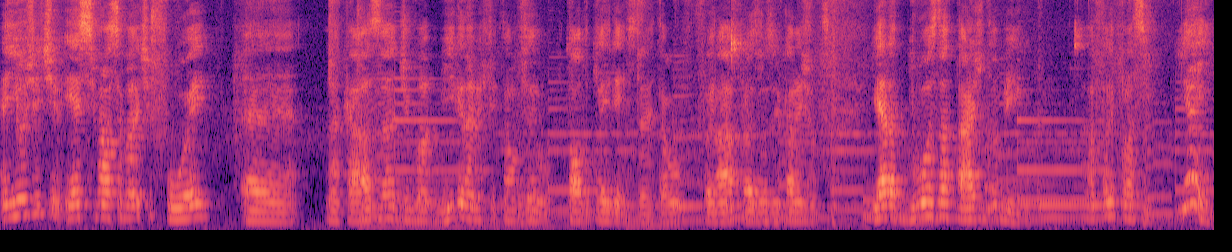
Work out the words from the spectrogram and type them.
Aí hoje, a gente, esse final de semana, a gente foi é, na casa de uma amiga da minha filha, então fez o tal do Playdates, né? Então foi lá para as duas ficarem juntas. E era duas da tarde do domingo. Aí eu falei pra ela assim, e aí?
